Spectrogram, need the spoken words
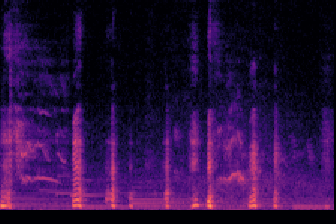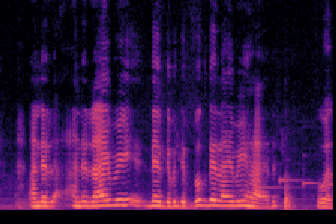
and the and the library the, the, the book the library had was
